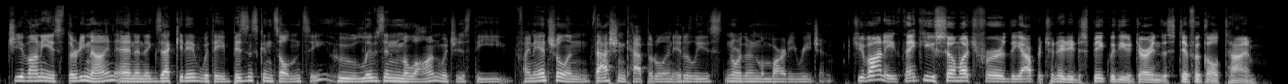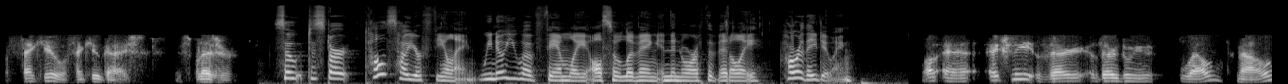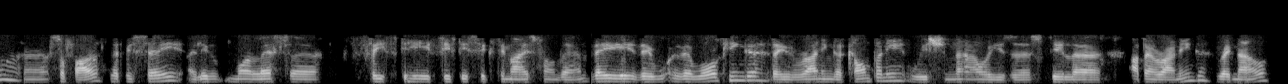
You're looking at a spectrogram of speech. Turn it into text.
Giovanni is 39 and an executive with a business consultancy who lives in Milan, which is the financial and fashion capital in Italy's northern Lombardy region. Giovanni, thank you so much for the opportunity to speak with you during this difficult time. Thank you. Thank you, guys. It's a pleasure. So, to start, tell us how you're feeling. We know you have family also living in the north of Italy. How are they doing? Well, uh, actually, they're they're doing well now uh, so far. Let me say, I live more or less uh, 50, 50, 60 miles from them. They they they're working. They're running a company which now is uh, still uh, up and running right now,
